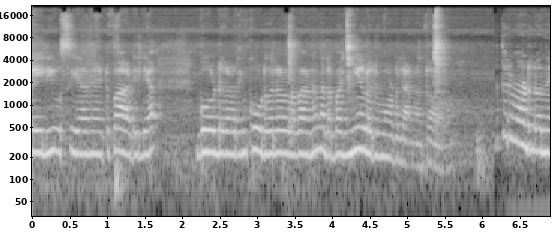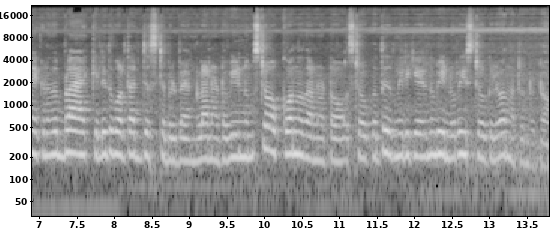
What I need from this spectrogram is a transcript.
ഡെയിലി യൂസ് ചെയ്യാനായിട്ട് പാടില്ല. ഗോൾഡ് കളറിങ് കൂടുതലുള്ളതാണ്. നല്ല ഭംഗിയുള്ള ഒരു മോഡലാണ് കേട്ടോ. അടുത്തൊരു മോഡൽ വന്നേക്കുന്നത് ബ്ലാക്കിൽ ഇതുപോലത്തെ അഡ്ജസ്റ്റബിൾ ബാങ്കിളാണ് കേട്ടോ. വീണ്ടും സ്റ്റോക്ക് വന്നതാണ് കേട്ടോ. സ്റ്റോക്ക് തീർന്നിരിക്കുകയായിരുന്നു. വീണ്ടും റീസ്റ്റോക്കിൽ വന്നിട്ടുണ്ട് കേട്ടോ.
